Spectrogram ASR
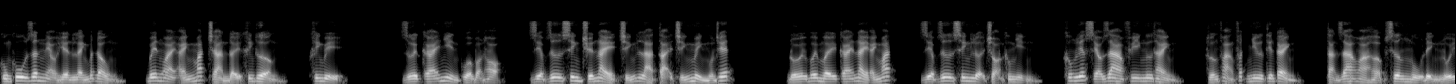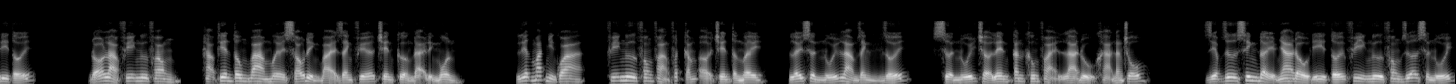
Cùng khu dân nghèo hiền lành bất đồng, bên ngoài ánh mắt tràn đầy khinh thường, khinh bỉ. Dưới cái nhìn của bọn họ, diệp dư sinh chuyến này chính là tại chính mình muốn chết đối với mấy cái này ánh mắt, diệp dư sinh lựa chọn không nhìn, không liếc xéo ra phi ngư thành, hướng phảng phất như tiên cảnh, tản ra hòa hợp xương mù đỉnh núi đi tới. Đó là phi ngư phong, hạo thiên tông ba mươi sáu đỉnh bài danh phía trên cường đại đỉnh môn. Liếc mắt nhìn qua, phi ngư phong phảng phất cắm ở trên tầng mây, lấy sườn núi làm danh giới, sườn núi trở lên căn không phải là đủ khả năng chỗ. Diệp dư sinh đẩy nha đầu đi tới phi ngư phong giữa sườn núi,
